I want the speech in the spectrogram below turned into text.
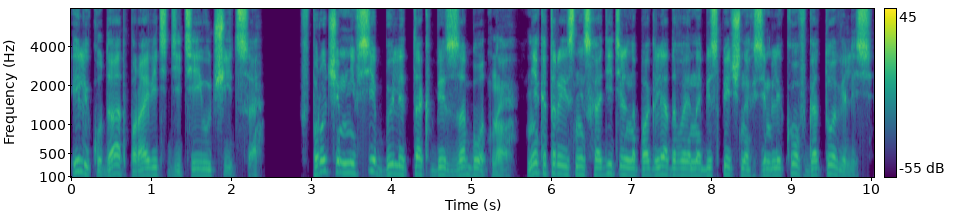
или куда отправить детей учиться. Впрочем, не все были так беззаботны. Некоторые, снисходительно поглядывая на беспечных земляков, готовились.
